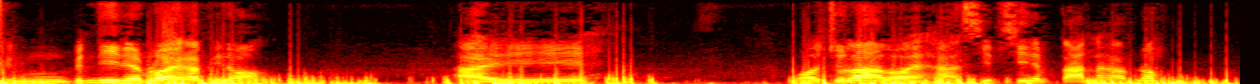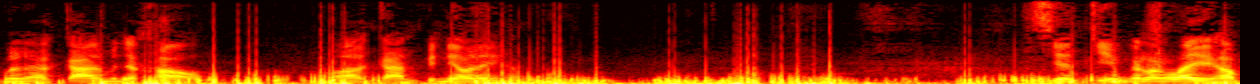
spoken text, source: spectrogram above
ถึงเป็นที่เรียบร้อยครับพี่น้องไอว อจูล่าลอยหาซิปซีน้ำตาลนะครับเนาะเมื่ออาการมันจะเข้าว่าอาการเป็นแนวไหนครับเสียดเกมกำลังไล่ครับ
